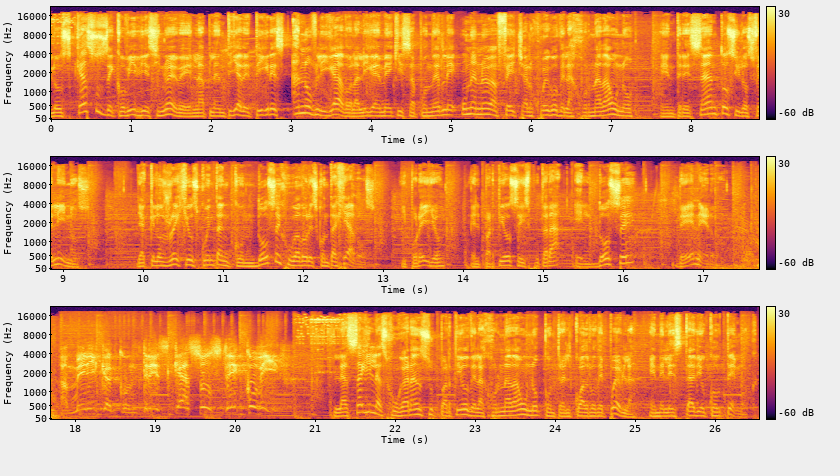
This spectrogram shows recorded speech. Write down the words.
Los casos de COVID-19 en la plantilla de Tigres han obligado a la Liga MX a ponerle una nueva fecha al juego de la jornada 1 entre Santos y los felinos, ya que los regios cuentan con 12 jugadores contagiados y por ello el partido se disputará el 12 de enero. América con tres casos de COVID. Las Águilas jugarán su partido de la jornada 1 contra el cuadro de Puebla, en el Estadio Cuauhtémoc,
